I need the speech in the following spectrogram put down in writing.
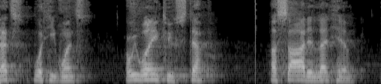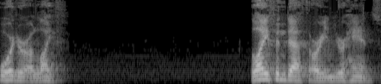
That's what he wants. Are we willing to step aside and let him order our life? Life and death are in your hands.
